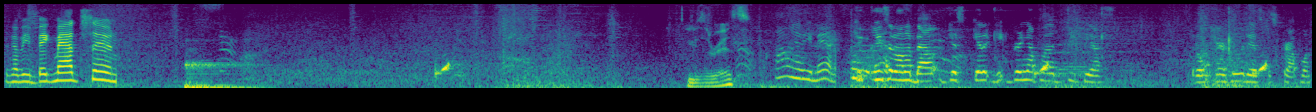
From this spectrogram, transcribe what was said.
We're gonna be big mad soon. Use. I don't have any mana. Use it on a battle. Just get it. Get, bring up a DPS. I don't care who it is. Just grab one.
